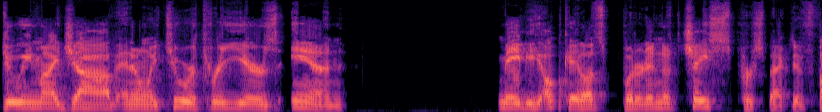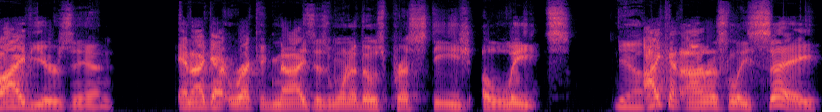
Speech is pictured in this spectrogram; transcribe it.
doing my job and only two or three years in, maybe, okay, let's put it in into Chase perspective, five years in, and I got recognized as one of those prestige elites. Yeah. I can honestly say,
